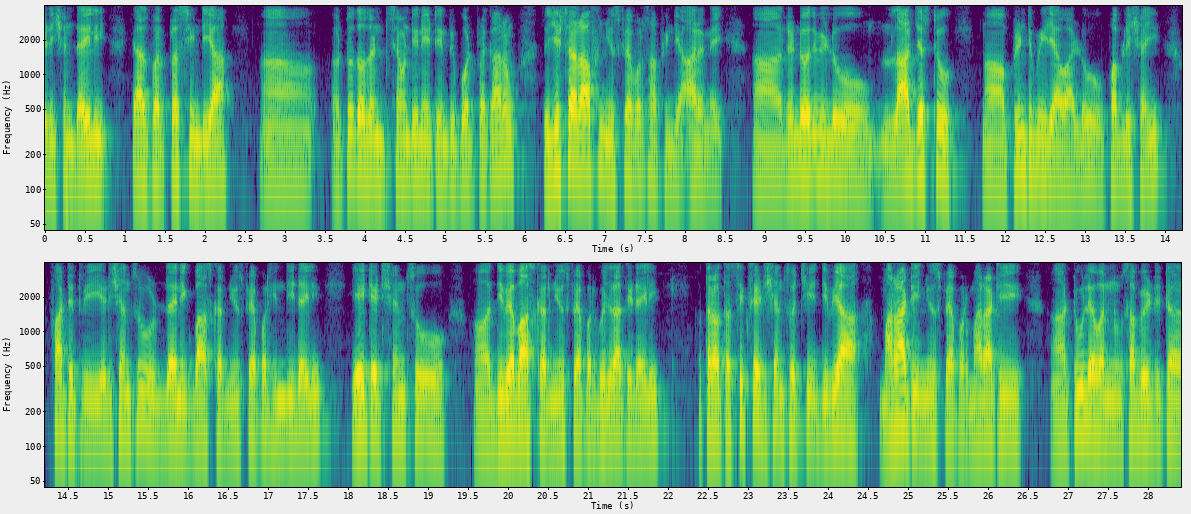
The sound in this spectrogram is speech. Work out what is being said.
edition daily as per press India two thousand seventeen eighteen report ప్రకారం register of newspapers of India RNI. రెండవది వీళ్ళు లార్జెస్ట్ ప్రింట్ మీడియా వాళ్ళు పబ్లిష్ అయ్యి forty three editions Dainik Bhaskar newspaper Hindi daily eight editions Divya Bhaskar newspaper Gujarati daily తర్వాత సిక్స్ ఎడిషన్స్ వచ్చి Divya Marathi newspaper Marathi two eleven sub editor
